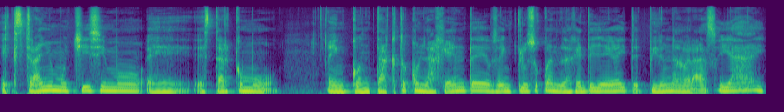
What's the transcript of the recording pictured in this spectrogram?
extraño muchísimo eh, estar como en contacto con la gente, o sea, incluso cuando la gente llega y te pide un abrazo y ay,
